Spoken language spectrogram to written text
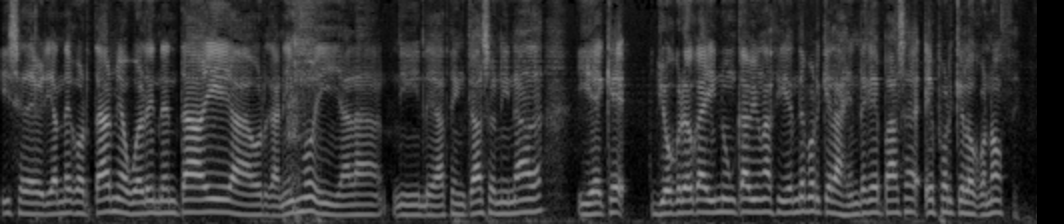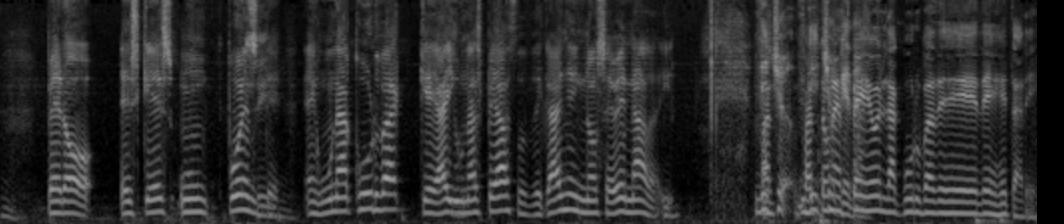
y se deberían de cortar. Mi abuelo intenta ir a organismos y ya la- ni le hacen caso ni nada. Y es que yo creo que ahí nunca había un accidente porque la gente que pasa es porque lo conoce. Pero es que es un puente en una curva que hay unos pedazos de caña y no se ve nada. Y Dicho, falta dicho un queda. espejo en la curva de, de Getares.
